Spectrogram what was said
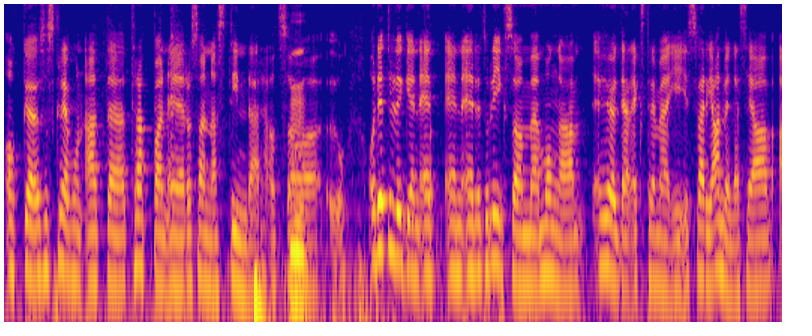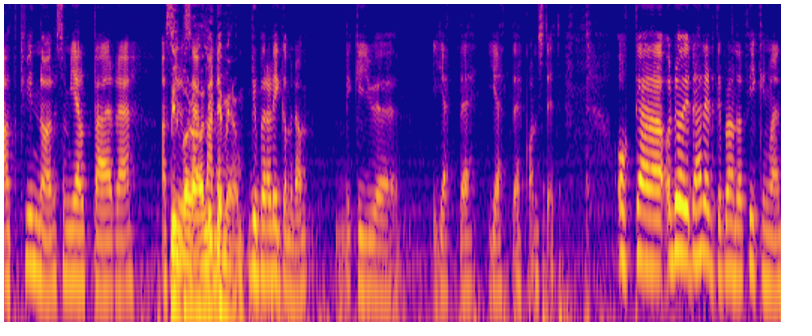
Och eh, så skrev hon att eh, trappan är Rosannas Tinder. Alltså, Och det är tydligen en, en, en retorik som många högerextrema i Sverige använder sig av. Att kvinnor som hjälper eh, Vill bara ligga med dem. vill bara ligga med dem. Vilket ju är jätte, jättekonstigt. Och, eh, och då, det här ledde till bland annat att Viking Line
